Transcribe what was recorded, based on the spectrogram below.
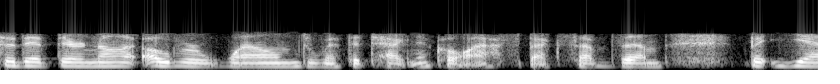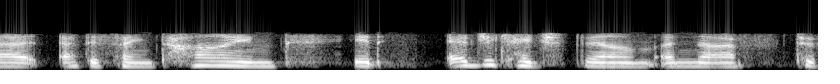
so that they're not overwhelmed with the technical aspects of them, but yet at the same time, it educates them enough to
